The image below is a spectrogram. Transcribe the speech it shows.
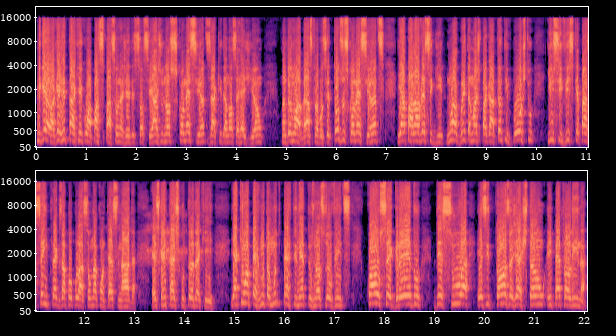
Miguel, aqui a gente está aqui com a participação nas redes sociais dos nossos comerciantes aqui da nossa região, mandando um abraço para você, todos os comerciantes. E a palavra é a seguinte: não aguenta mais pagar tanto imposto e os serviços que é para ser entregues à população não acontece nada. É isso que a gente está escutando aqui. E aqui uma pergunta muito pertinente dos nossos ouvintes: qual o segredo de sua exitosa gestão em Petrolina?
